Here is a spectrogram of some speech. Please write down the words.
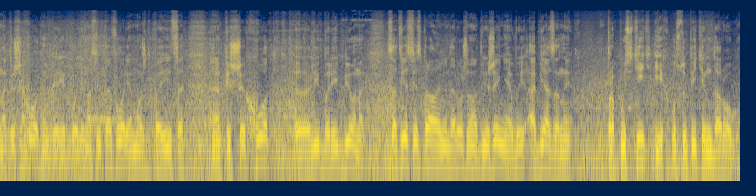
на пешеходном переходе, на светофоре может появиться пешеход, либо ребенок. В соответствии с правилами дорожного движения вы обязаны пропустить их, уступить им дорогу.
